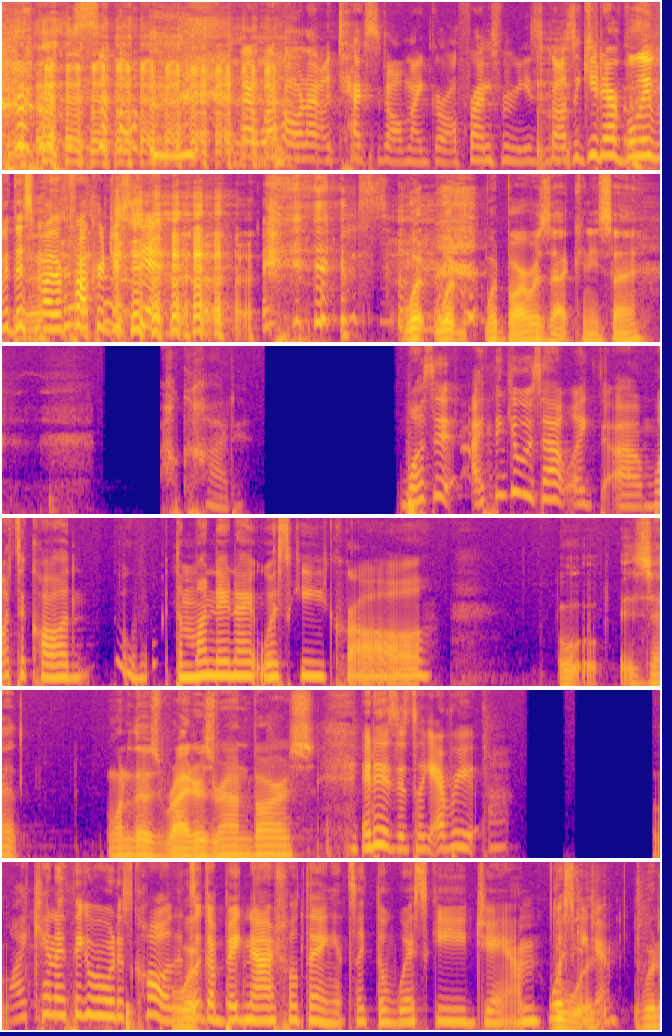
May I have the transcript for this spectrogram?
so i went home and i like, texted all my girlfriends from music i was like you never believe what this motherfucker just did. What what what bar was that? Can you say? oh god. Was it i think it was at like um, what's it called? The monday night whiskey crawl. Is that one of those writers round bars? it is. It's like every uh, why can't i think of what it's called it's What- like a big nashville thing it's like the whiskey jam whiskey whi- jam What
